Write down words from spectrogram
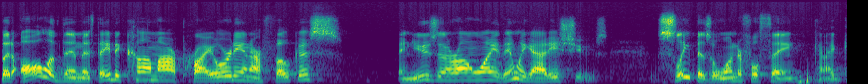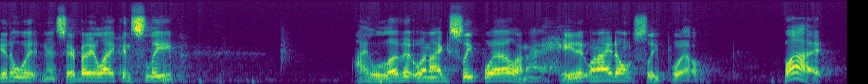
but all of them, if they become our priority and our focus and used in the wrong way, then we got issues. Sleep is a wonderful thing. Can I get a witness? Everybody liking sleep? I love it when I sleep well, and I hate it when I don't sleep well. But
